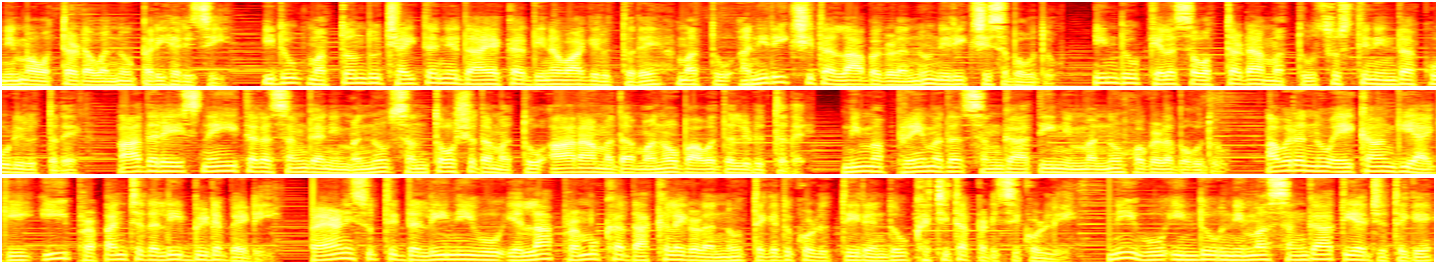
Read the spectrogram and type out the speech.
ನಿಮ್ಮ ಒತ್ತಡವನ್ನು ಪರಿಹರಿಸಿ. ಇದು ಮತ್ತೊಂದು ಚೈತನ್ಯದಾಯಕ ದಿನವಾಗಿರುತ್ತದೆ ಮತ್ತು ಅನಿರೀಕ್ಷಿತ ಲಾಭಗಳನ್ನು ನಿರೀಕ್ಷಿಸಬಹುದು. ಇಂದು ಕೆಲಸ ಒತ್ತಡ ಮತ್ತು ಸುಸ್ತಿನಿಂದ ಕೂಡಿರುತ್ತದೆ, ಆದರೆ ಸ್ನೇಹಿತರ ಸಂಘ ನಿಮ್ಮನ್ನು ಸಂತೋಷದ ಮತ್ತು ಆರಾಮದ ಮನೋಭಾವದಲ್ಲಿಡುತ್ತದೆ. ನಿಮ್ಮ ಪ್ರೇಮದ ಸಂಗಾತಿ ನಿಮ್ಮನ್ನು ಹೊಗಳಬಹುದು. ಅವರನ್ನು ಏಕಾಂಗಿಯಾಗಿ ಈ ಪ್ರಪಂಚದಲ್ಲಿ ಬಿಡಬೇಡಿ. ಪ್ರಯಾಣಿಸುತ್ತಿದ್ದಲ್ಲಿ ನೀವು ಎಲ್ಲಾ ಪ್ರಮುಖ ದಾಖಲೆಗಳನ್ನು ತೆಗೆದುಕೊಳ್ಳುತ್ತೀರೆಂದು ಖಚಿತಪಡಿಸಿಕೊಳ್ಳಿ. ನೀವು ಇಂದು ನಿಮ್ಮ ಸಂಗಾತಿಯ ಜೊತೆಗೆ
